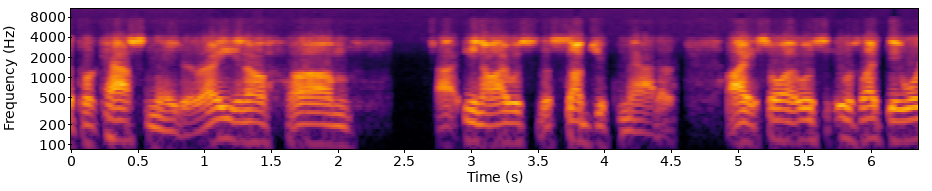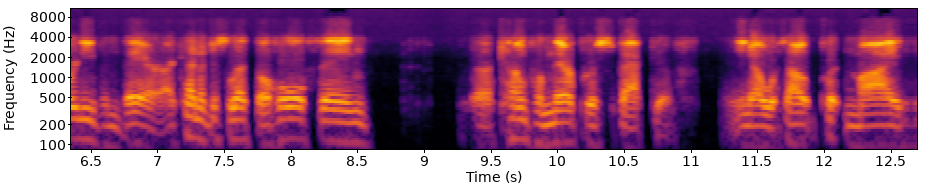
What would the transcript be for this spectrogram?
the procrastinator, right? You know, um, I, you know, I was the subject matter. I so it was it was like they weren't even there. I kind of just let the whole thing uh, come from their perspective, you know, without putting my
